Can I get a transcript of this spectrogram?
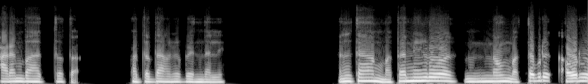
ಆರಂಭ ಆಗ್ತದ. ಮತದಾರರ ಅಂತ ಮತ ನೀಡುವ, ನಾವು ಮತ್ತೊಬ್ರು, ಅವರು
